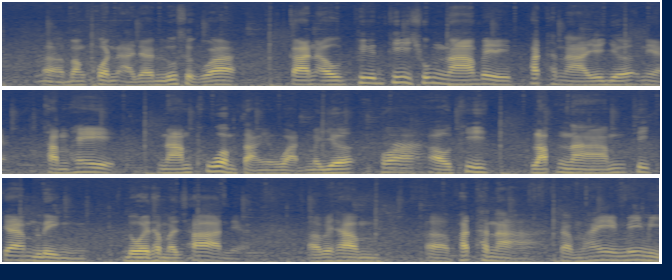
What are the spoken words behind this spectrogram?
ำเอ่อบางคนอาจจะรู้สึกว่าการเอาพื้นที่ชุ่มน้ำไปพัฒนาเยอะๆเนี่ยทำให้น้ำท่วมต่างจังหวัดมาเยอะ เพราะว่าเอาที่รับน้ำที่แก้มลิงโดยธรรมชาติเนี่ยเอาไปทำเอ่อ พัฒนาทำให้ไม่มี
